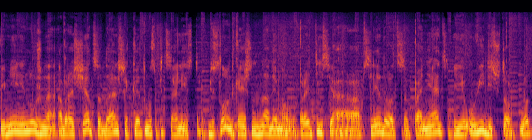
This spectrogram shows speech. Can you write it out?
И мне не нужно обращаться дальше к этому специалисту. Безусловно, конечно, надо ему пройтись, а, обследоваться, понять и увидеть, что вот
